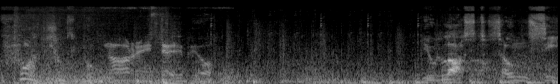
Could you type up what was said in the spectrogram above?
Fortunes pugnare debio! You lost Zone C.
